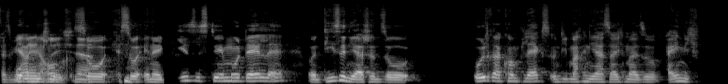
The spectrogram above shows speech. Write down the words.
also wir Unendlich, haben ja auch ja. So, so Energiesystemmodelle und die sind ja schon so ultra komplex und die machen ja, sag ich mal, so eigentlich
